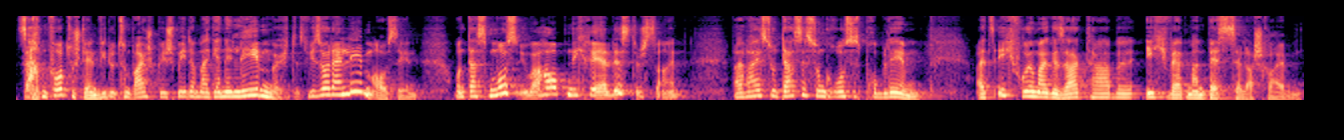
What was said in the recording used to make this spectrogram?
Sachen vorzustellen, wie du zum Beispiel später mal gerne leben möchtest. Wie soll dein Leben aussehen? Und das muss überhaupt nicht realistisch sein. Weil weißt du, das ist so ein großes Problem. Als ich früher mal gesagt habe, ich werde mal einen Bestseller schreiben,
